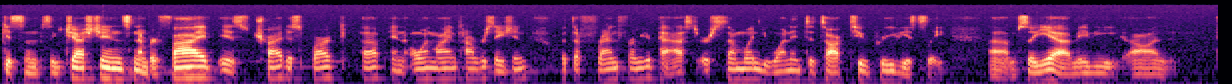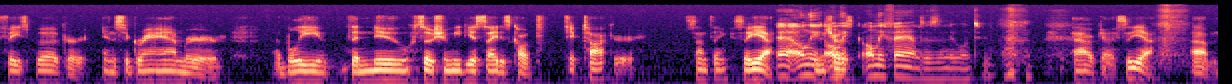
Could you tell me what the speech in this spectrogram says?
get some suggestions. Number five is try to spark up an online conversation with a friend from your past or someone you wanted to talk to previously. Um, so, yeah, maybe on Facebook or Instagram or I believe the new social media site is called TikTok or something. So yeah. Yeah, only only to... OnlyFans is a new one too. Ah, okay, so yeah, um,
